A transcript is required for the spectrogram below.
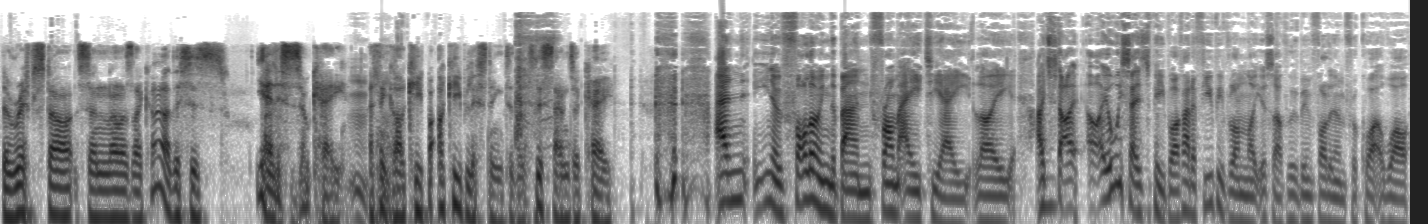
the riff starts, and I was like, ah, this is yeah, this is okay. Mm. I think I'll keep I'll keep listening to this. This sounds okay. and you know, following the band from '88, like I just, I, I always say to people, I've had a few people on like yourself who've been following them for quite a while.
